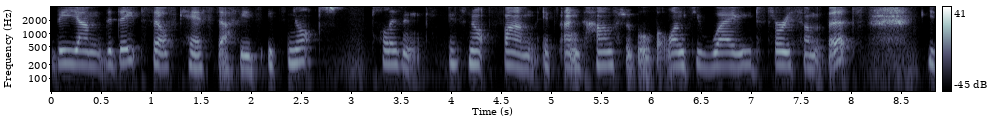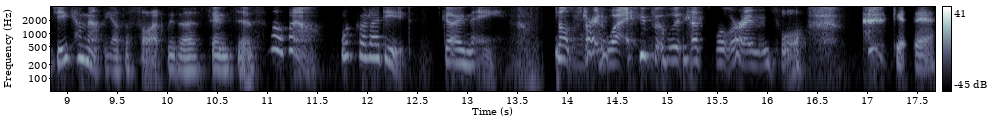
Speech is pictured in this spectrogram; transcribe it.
the um the deep self-care stuff is it's not pleasant. It's not fun. It's uncomfortable. But once you wade through some of it you do come out the other side with a sense of oh wow look what i did. Go me. Not straight away but that's what we're aiming for. Get there.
